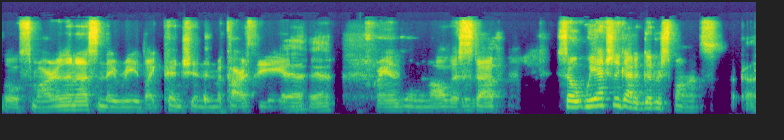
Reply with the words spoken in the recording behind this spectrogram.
a little smarter than us, and they read like Pynchon and McCarthy Yeah. and Yeah. Franzen and all this stuff. So we actually got a good response. Okay.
